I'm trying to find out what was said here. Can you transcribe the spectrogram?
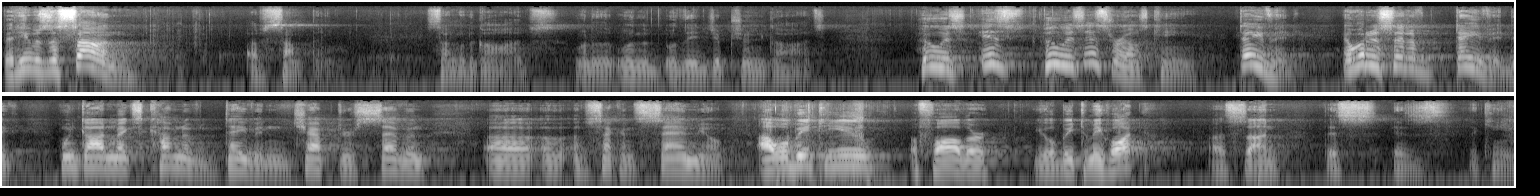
but he was a son of something, son of the gods, one of the, one of the, one of the Egyptian gods. Who is, is, who is Israel's king? David. And what is said of David when God makes covenant of David in chapter 7 uh, of, of 2 Samuel? I will be to you a father, you will be to me what? A son. This is the king.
